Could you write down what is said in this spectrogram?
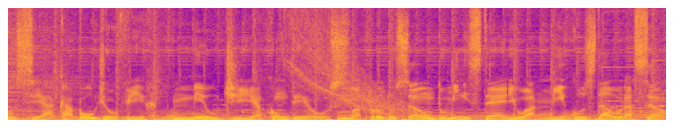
Você acabou de ouvir Meu Dia com Deus, uma produção do Ministério Amigos da Oração.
